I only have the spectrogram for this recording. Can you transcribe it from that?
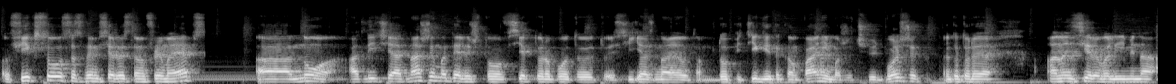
Fixu со своим сервисом FreeMaps. А, но отличие от нашей модели, что все, кто работают, то есть я знаю там до пяти где-то компаний, может чуть больше, которые анонсировали именно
